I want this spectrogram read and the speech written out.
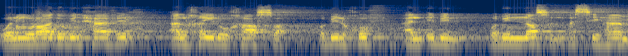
والمراد بالحافر الخيل خاصة وبالخف الإبل وبالنصل السهام.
